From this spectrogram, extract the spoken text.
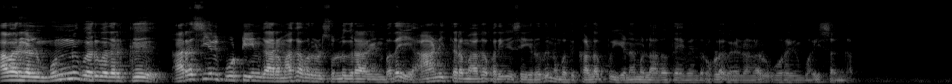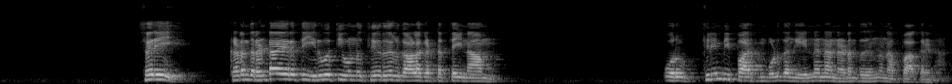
அவர்கள் முன் வருவதற்கு அரசியல் போட்டியின் காரணமாக அவர்கள் சொல்லுகிறார் என்பதை ஆணித்தரமாக பதிவு செய்கிறது நமது கலப்பு இனமில்லாத தேவேந்திரகுல வேளாளர் உரைமுறை சங்கம். சரி கடந்த ரெண்டாயிரத்தி இருபத்தி ஒன்று தேர்தல் காலகட்டத்தை நாம் ஒரு திரும்பி பார்க்கும் பொழுது அங்கே என்னென்ன நடந்ததுன்னு நான் பார்க்குறேன் நான்.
